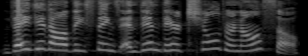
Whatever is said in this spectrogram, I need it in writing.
They did all these things, and then their children also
